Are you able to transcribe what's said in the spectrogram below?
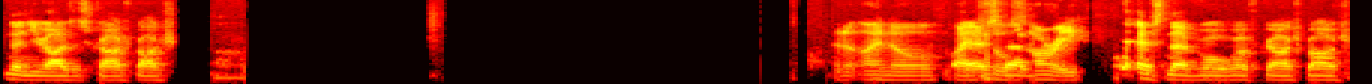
Then you guys it's Crash Bash. I know. I know. I'm so then. sorry. It's never over with Crash Bash.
